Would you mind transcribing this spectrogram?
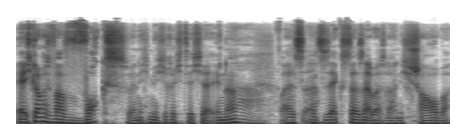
Ja, ich glaube, es war Vox, wenn ich mich richtig erinnere, Ah, Vox, als, als sechster aber es war nicht schaubar.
